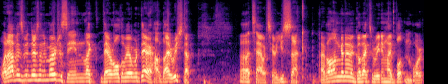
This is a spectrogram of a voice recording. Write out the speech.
What happens when there's an emergency and, like, they're all the way over there? How do I reach them? Oh, Tower 2, you suck. Alright, well, I'm gonna go back to reading my bulletin board.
